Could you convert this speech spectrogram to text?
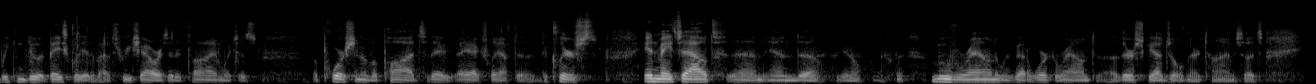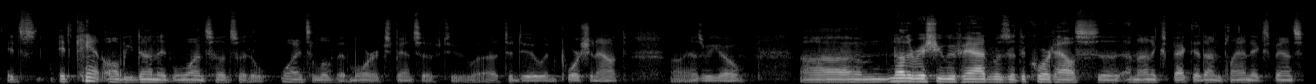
We can do it basically at about three showers at a time, which is a portion of a pod, so they, they actually have to, to clear inmates out and, and, uh, you know, move around, and we've got to work around uh, their schedule and their time. So it's, it's, it can't all be done at once, so it's why it's a little bit more expensive to, uh, to do and portion out uh, as we go. Um, Another issue we've had was at the courthouse, uh, an unexpected, unplanned expense.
